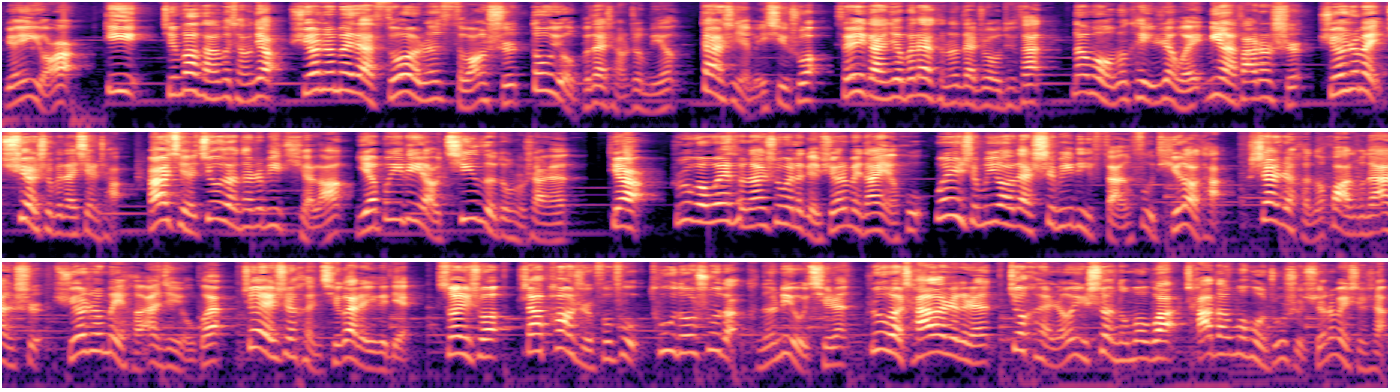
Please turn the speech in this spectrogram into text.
原因有二：第一，警方反复强调学生妹在所有人死亡时都有不在场证明，但是也没细说，所以感觉不太可能在之后推翻。那么我们可以认为，命案发生时学生妹确实不在现场，而且就算他是匹铁狼，也不一定要亲自动手杀人。第二，如果猥琐男是为了给学生妹打掩护，为什么要在视频里反复提到他，甚至很多话都在暗示学生妹和案件有关？这也是很奇怪的一个点。所以说，杀胖婶夫妇、秃头叔的可能另有其人。如果查到这个人，就很容易顺藤摸瓜，查到幕后主使学生妹身上。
